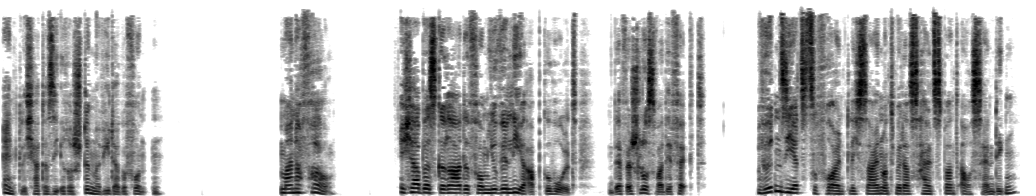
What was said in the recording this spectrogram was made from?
Endlich hatte sie ihre Stimme wiedergefunden. Meiner Frau. Ich habe es gerade vom Juwelier abgeholt. Der Verschluss war defekt. Würden Sie jetzt so freundlich sein und mir das Halsband aushändigen?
